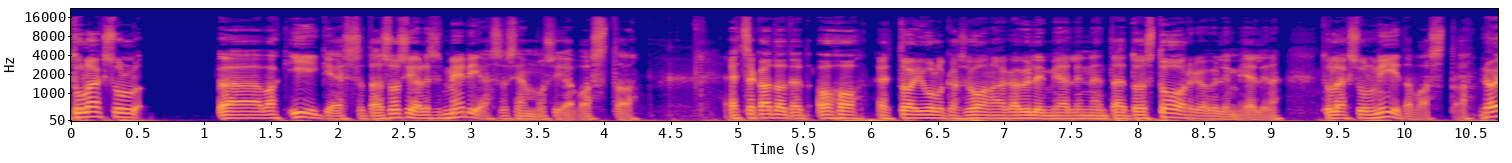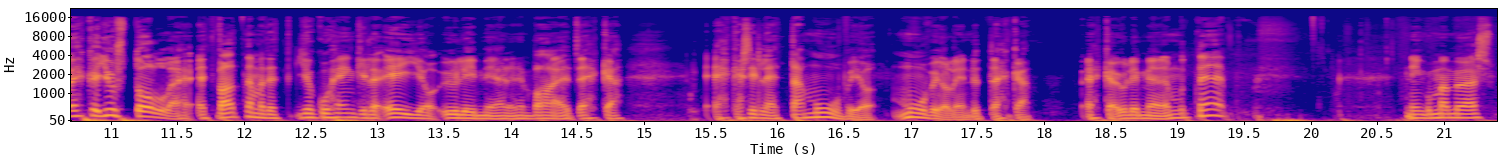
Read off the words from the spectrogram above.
Tuleeko sul ää, vaikka ig tai sosiaalisessa mediassa semmosia vastaan? Että sä katsot, että oho, että toi julkaisu on aika ylimielinen tai toi story on ylimielinen. Tuleeko sul niitä vastaan? No ehkä just tolle, että välttämättä että joku henkilö ei ole ylimielinen, vaan että ehkä, ehkä silleen, että tämä o- movie oli nyt ehkä, ehkä ylimielinen. Mutta ne, niin kuin mä myös,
